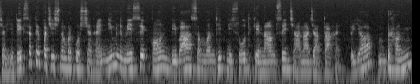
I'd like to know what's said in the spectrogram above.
चलिए देख सकते हैं, पच्चीस नंबर क्वेश्चन है, निम्न में से कौन विवाह संबंधित निषोध के नाम से जाना जाता है? तो यह ब्रह्मी,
